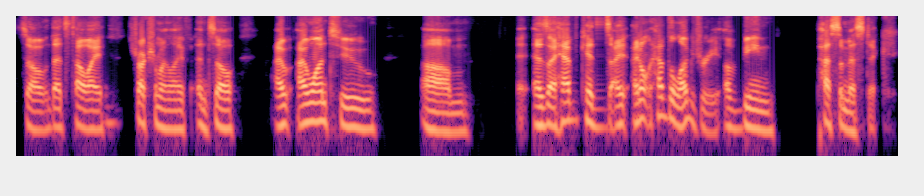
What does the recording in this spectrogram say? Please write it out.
So that's how I structure my life. And so I, I want to um as I have kids, I, I don't have the luxury of being pessimistic.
